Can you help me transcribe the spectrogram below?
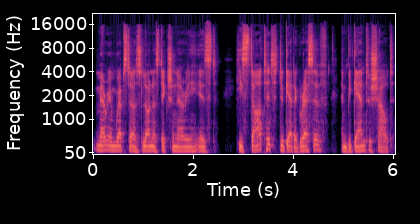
Merriam-Webster's Learner's Dictionary ist He started to get aggressive and began to shout.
